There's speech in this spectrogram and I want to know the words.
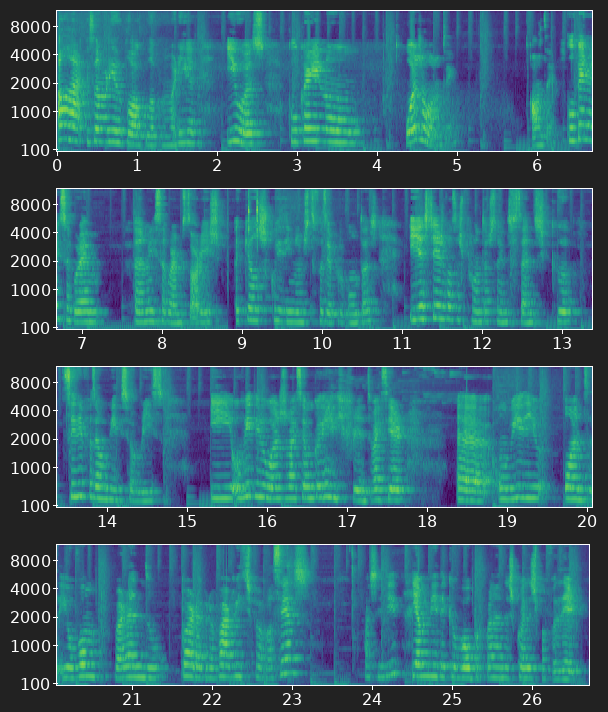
Olá, eu sou a Maria do blog Love Maria e hoje coloquei no... hoje ou ontem? Ontem. Coloquei no Instagram, eh, no Instagram Stories aqueles cuidinhos de fazer perguntas e achei as vossas perguntas tão interessantes que decidi fazer um vídeo sobre isso e o vídeo de hoje vai ser um bocadinho diferente, vai ser uh, um vídeo onde eu vou-me preparando para gravar vídeos para vocês faz sentido? E à medida que eu vou preparando as coisas para fazer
